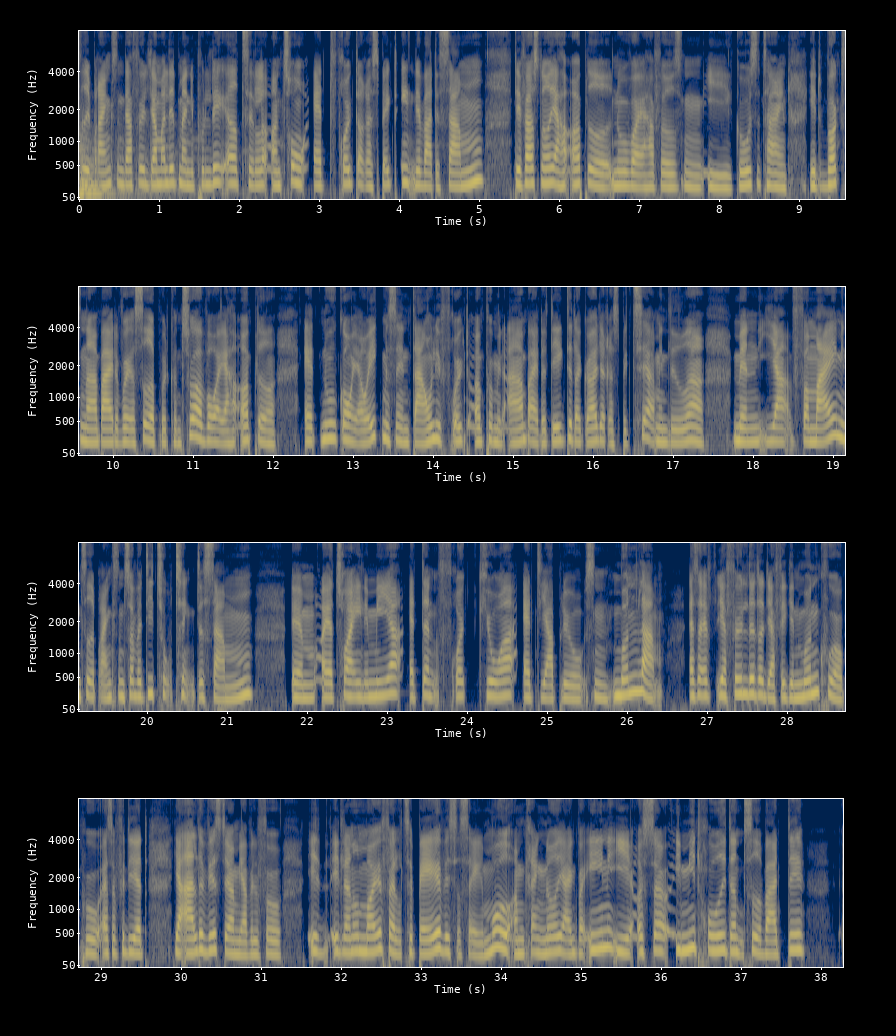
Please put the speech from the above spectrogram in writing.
Tid i branchen, der følte jeg mig lidt manipuleret til at tro, at frygt og respekt egentlig var det samme. Det er først noget, jeg har oplevet nu, hvor jeg har fået sådan i gåsetegn et voksenarbejde, hvor jeg sidder på et kontor, hvor jeg har oplevet, at nu går jeg jo ikke med sådan en daglig frygt op på mit arbejde. Det er ikke det, der gør, at jeg respekterer mine ledere. Men jeg, for mig i min tid i branchen, så var de to ting det samme. Øhm, og jeg tror egentlig mere, at den frygt gjorde, at jeg blev sådan mundlam Altså, jeg, jeg følte lidt, at jeg fik en mundkur på, altså fordi at jeg aldrig vidste, om jeg ville få et, et eller andet møgefald tilbage, hvis jeg sagde imod omkring noget, jeg ikke var enig i. Og så i mit hoved i den tid var det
